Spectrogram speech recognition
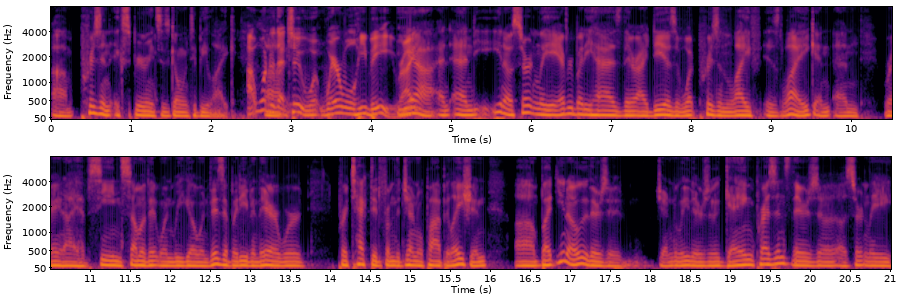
um, prison experience is going to be like. I wonder Uh, that too. Wh- Where will he be? Right? Yeah, and and you know certainly everybody has their ideas of what prison life is like, and and Ray and I have seen some of it when we go and visit, but even there we're protected from the general population. Uh, but you know, there's a generally there's a gang presence. There's a, a certainly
